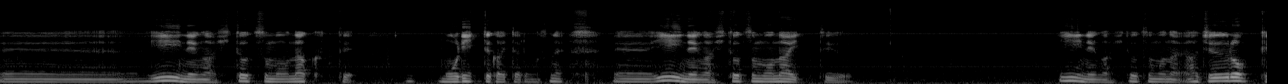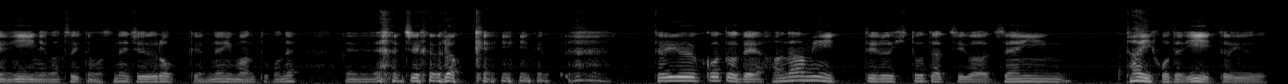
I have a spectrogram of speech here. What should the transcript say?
えーいいねが一つもなくて森って書いてありますね、えーいいねが一つもないっていういいねが一つもない。あ、16件いいねがついてますね。16件ね、今んとこね。えー、16件いいねが。ということで、花見行ってる人たちは全員逮捕でいいという、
